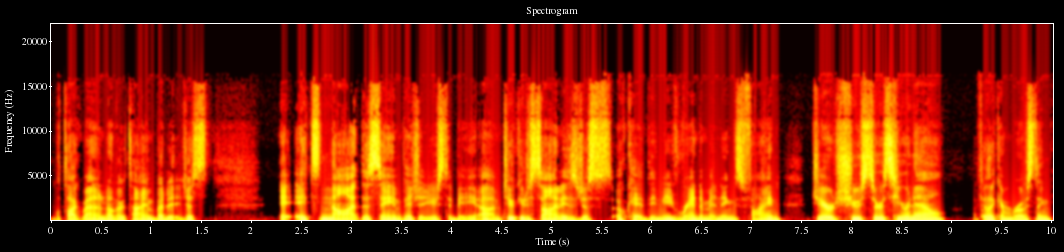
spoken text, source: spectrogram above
we'll talk about it another time. But it just it, it's not the same pitch it used to be. Um, Touki Toussaint is just okay. They need random innings, fine. Jared Shuster's here now. I feel like I'm roasting.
